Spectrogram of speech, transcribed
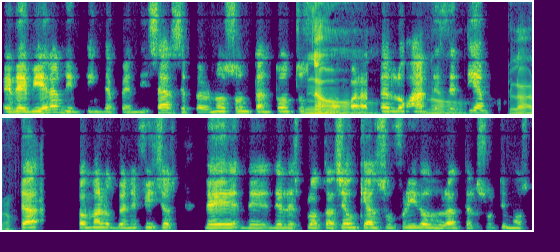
eh, debieran in- independizarse, pero no son tan tontos No, como para hacerlo antes de no. tiempo. Claro. Ya tomar los beneficios de, de, de la explotación que han sufrido durante los últimos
